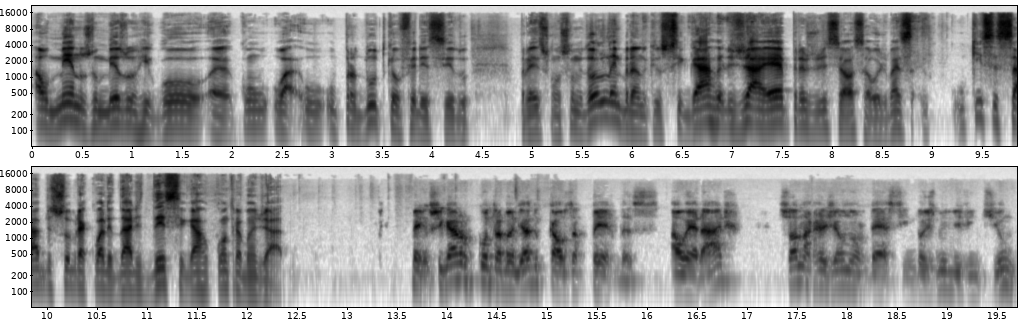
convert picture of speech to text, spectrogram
ao menos o mesmo rigor é, com o, o, o produto que é oferecido para esse consumidor. Lembrando que o cigarro ele já é prejudicial à saúde, mas o que se sabe sobre a qualidade desse cigarro contrabandeado? Bem, o cigarro contrabandeado causa perdas ao erário. Só na região Nordeste, em 2021,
